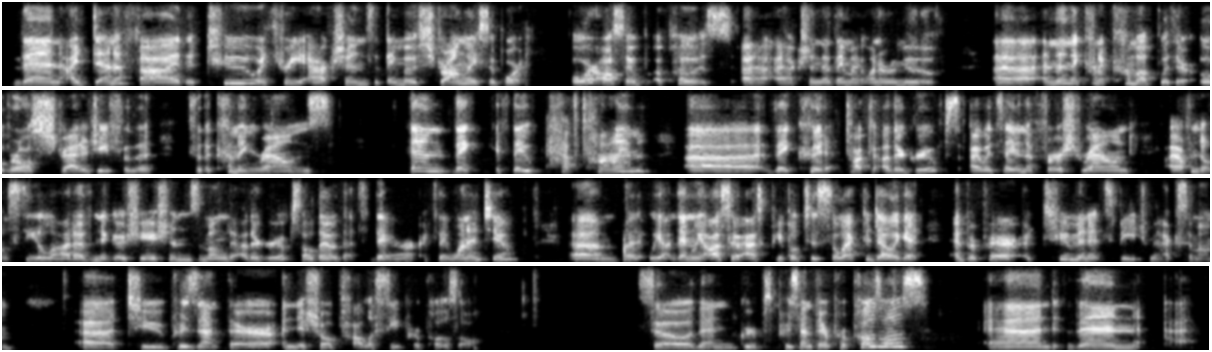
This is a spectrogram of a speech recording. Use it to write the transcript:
then identify the two or three actions that they most strongly support or also oppose uh, action that they might want to remove. Uh, and then they kind of come up with their overall strategy for the for the coming rounds. Then they, if they have time, uh, they could talk to other groups. I would say in the first round, I often don't see a lot of negotiations among the other groups, although that's there if they wanted to. Um, but we, then we also ask people to select a delegate and prepare a two minute speech maximum uh, to present their initial policy proposal. So then groups present their proposals and then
